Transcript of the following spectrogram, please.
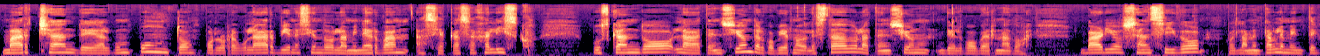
marchan de algún punto, por lo regular viene siendo la Minerva, hacia Casa Jalisco, buscando la atención del gobierno del Estado, la atención del gobernador. Varios han sido, pues lamentablemente,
